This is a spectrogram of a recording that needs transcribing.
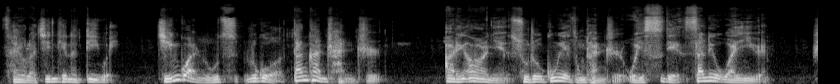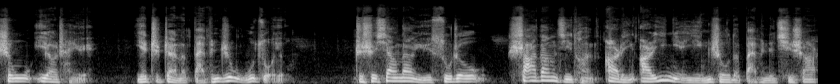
才有了今天的地位。尽管如此，如果单看产值，二零二二年苏州工业总产值为四点三六万亿元，生物医药产业也只占了百分之五左右。只是相当于苏州沙钢集团二零二一年营收的百分之七十二。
